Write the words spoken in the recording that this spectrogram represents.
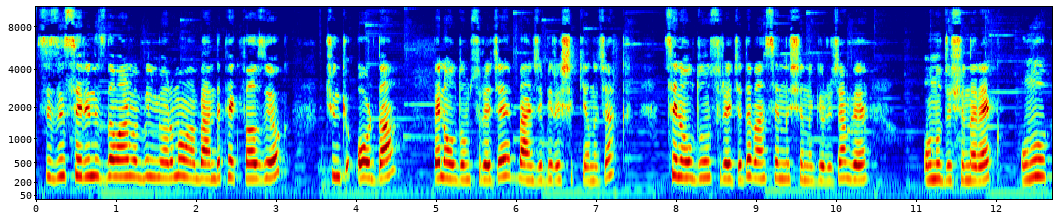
sizin serinizde var mı bilmiyorum ama bende pek fazla yok. Çünkü orada ben olduğum sürece bence bir ışık yanacak. Sen olduğun sürece de ben senin ışığını göreceğim ve onu düşünerek, onu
